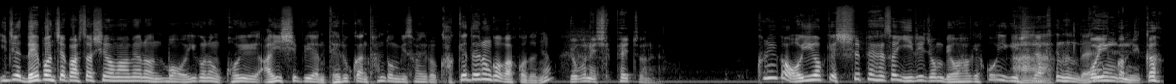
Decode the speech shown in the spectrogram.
이제 네 번째 발사 시험하면은 뭐 이거는 거의 ICBM 대륙간 탄도 미사일을 갖게 되는 것 같거든요. 요번에 실패했잖아요. 그러니까 어이없게 실패해서 일이 좀 묘하게 꼬이기 아, 시작했는데 꼬인 겁니까?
